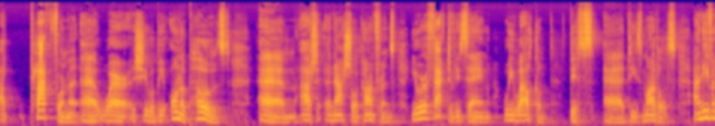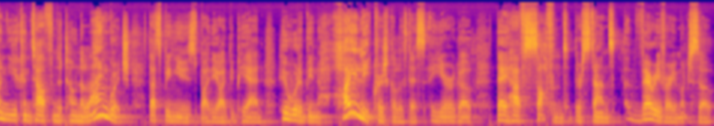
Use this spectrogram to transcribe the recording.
a platform uh, where she will be unopposed um, at a national conference, you are effectively saying, We welcome this uh, these models. And even you can tell from the tone of language that's being used by the IPPN, who would have been highly critical of this a year ago, they have softened their stance very, very much so.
